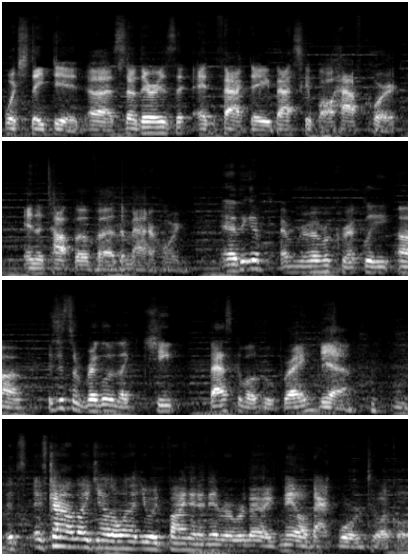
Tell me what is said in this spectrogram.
which they did. Uh, so there is, in fact, a basketball half court in the top of uh, the Matterhorn. And I think if I remember correctly, um, it's just a regular like cheap basketball hoop, right? Yeah. It's it's kind of like you know the one that you would find in a neighborhood where they like nail a backboard to a court.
